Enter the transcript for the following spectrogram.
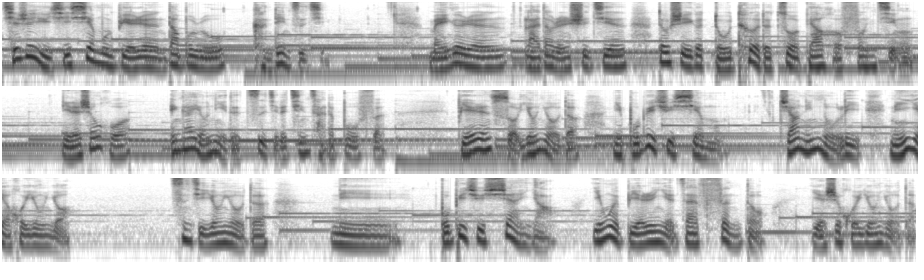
其实，与其羡慕别人，倒不如肯定自己。每一个人来到人世间，都是一个独特的坐标和风景。你的生活应该有你的自己的精彩的部分。别人所拥有的，你不必去羡慕，只要你努力，你也会拥有。自己拥有的，你不必去炫耀，因为别人也在奋斗，也是会拥有的。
